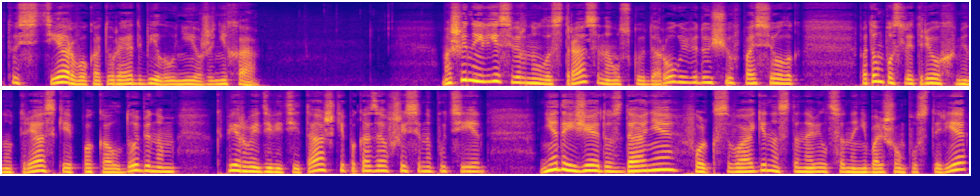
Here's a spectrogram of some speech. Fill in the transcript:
эту стерву, которая отбила у нее жениха. Машина Ильи свернула с трассы на узкую дорогу, ведущую в поселок, потом после трех минут тряски по колдобинам к первой девятиэтажке, показавшейся на пути. Не доезжая до здания, «Фольксваген» остановился на небольшом пустыре,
